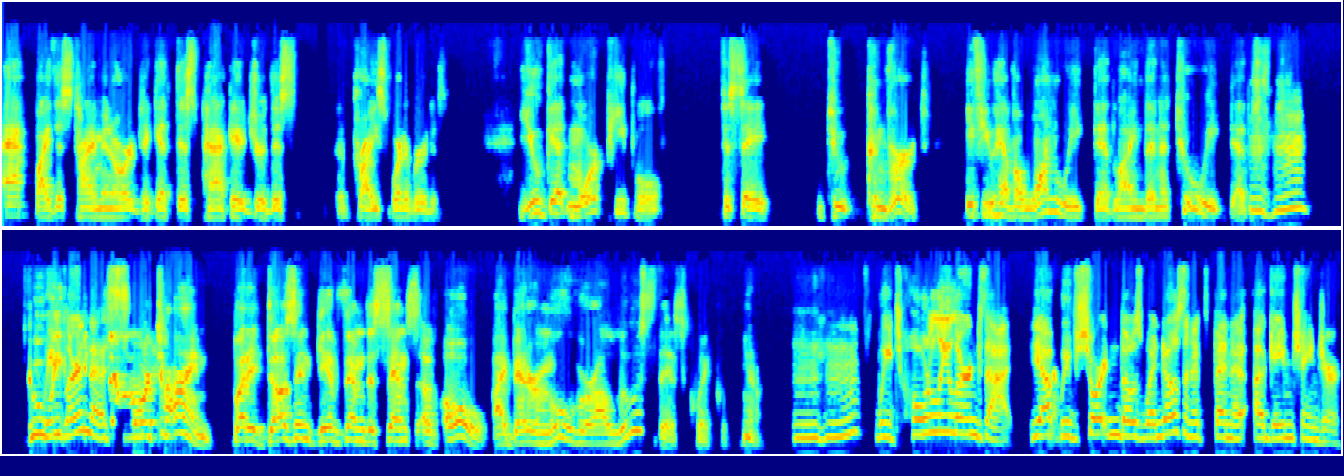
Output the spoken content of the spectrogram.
act by this time in order to get this package or this price, whatever it is. You get more people to say, to convert if you have a one week deadline than a two week deadline. Mm-hmm. Two We've weeks learned this. more time, but it doesn't give them the sense of, oh, I better move or I'll lose this quickly. You know. Mm-hmm. We totally learned that. Yep, yeah. we've shortened those windows and it's been a, a, game changer.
